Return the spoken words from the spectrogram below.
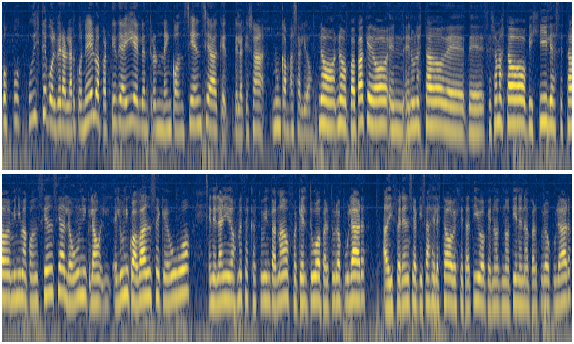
¿Vos pu- pudiste volver a hablar con él o a partir de ahí él entró en una inconsciencia que, de la que ya nunca más salió? No, no, papá quedó en, en un estado de, de- se llama estado vigil, es estado de mínima conciencia. Lo único, la- el único avance que hubo en el año y dos meses que estuve internado fue que él tuvo apertura ocular, a diferencia quizás del estado vegetativo que no, no tienen apertura ocular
